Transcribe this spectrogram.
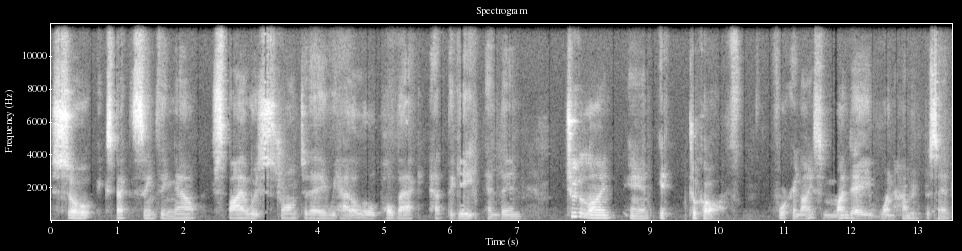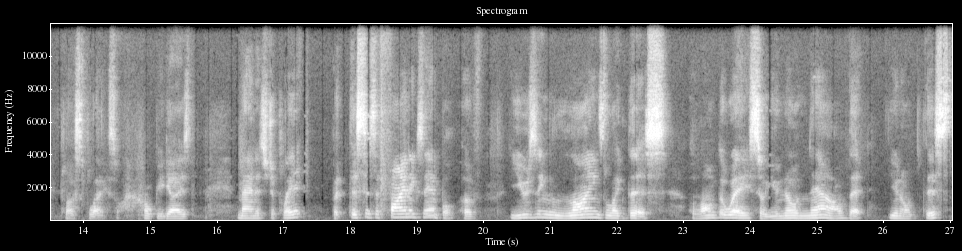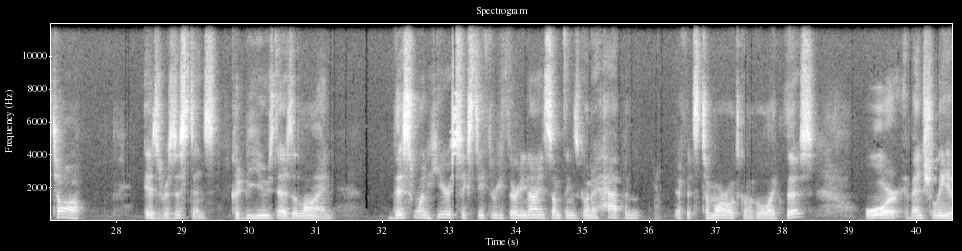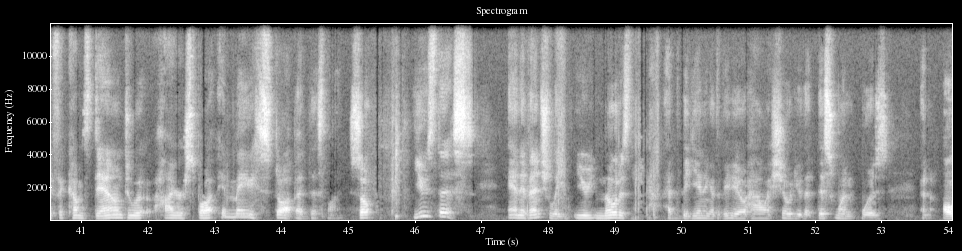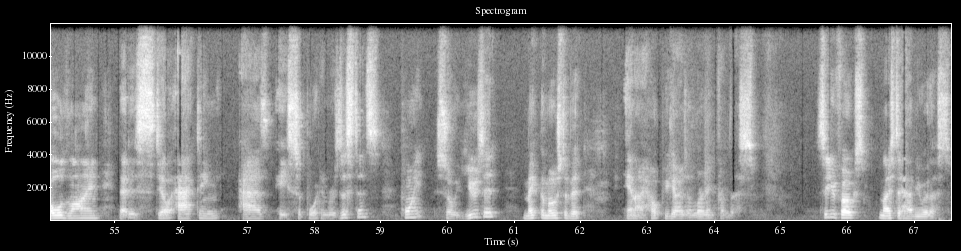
So expect the same thing now. SPY was strong today. We had a little pullback at the gate and then to the line and it took off for a nice Monday 100% plus play. So I hope you guys managed to play it. But this is a fine example of using lines like this along the way so you know now that you know this top is resistance could be used as a line this one here 6339 something's going to happen if it's tomorrow, it's going to go like this. Or eventually, if it comes down to a higher spot, it may stop at this line. So use this. And eventually, you noticed at the beginning of the video how I showed you that this one was an old line that is still acting as a support and resistance point. So use it, make the most of it, and I hope you guys are learning from this. See you folks. Nice to have you with us.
